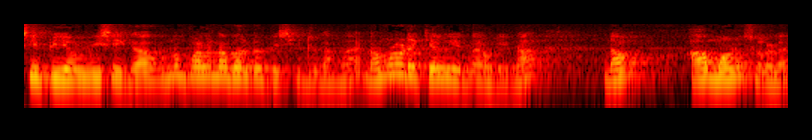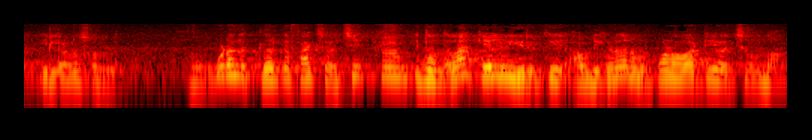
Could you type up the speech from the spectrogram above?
சிபிஎம் விசிகா இன்னும் பல நபர்கள் பேசிக்கிட்டு இருக்காங்க. நம்மளோட கேள்வி என்ன அப்படின்னா நம் ஆமான்னு சொல்லலை இல்லைன்னு சொல்லலை. ஊடகத்தில் இருக்க ஃபேக்ட்ஸை வச்சு இது இதெல்லாம் கேள்வி இருக்குது அப்படிங்கிறத நம்ம போன வாட்டியே வச்சுருந்தோம்.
